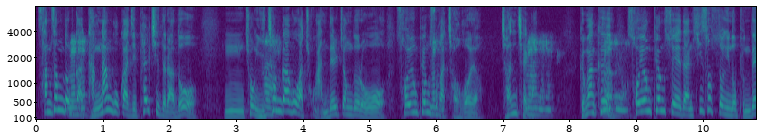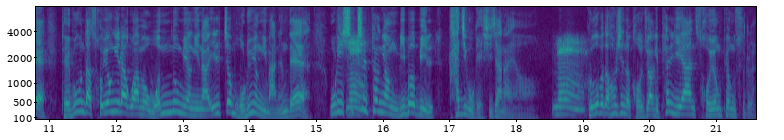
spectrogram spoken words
삼성동까지 네. 강남구까지 펼치더라도 음, 총 2천 가구가 총 안 될 정도로 소형 평수가 네. 적어요. 전체가. 네. 그만큼 네. 소형 평수에 대한 희소성이 높은데 대부분 다 소형이라고 하면 원룸형이나 1.5룸형이 많은데 우리 네. 17평형 리버빌 가지고 계시잖아요. 네. 그거보다 훨씬 더 거주하기 편리한 소형 평수를.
